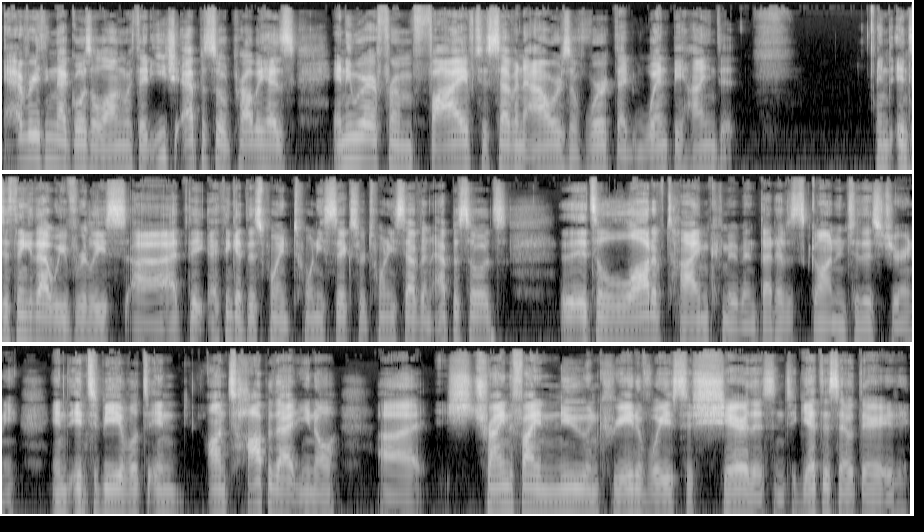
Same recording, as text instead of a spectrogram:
everything that goes along with it. Each episode probably has anywhere from five to seven hours of work that went behind it. And, and to think that we've released, uh, I think I think at this point, 26 or 27 episodes. It's a lot of time commitment that has gone into this journey, and, and to be able to, and on top of that, you know, uh, trying to find new and creative ways to share this and to get this out there it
